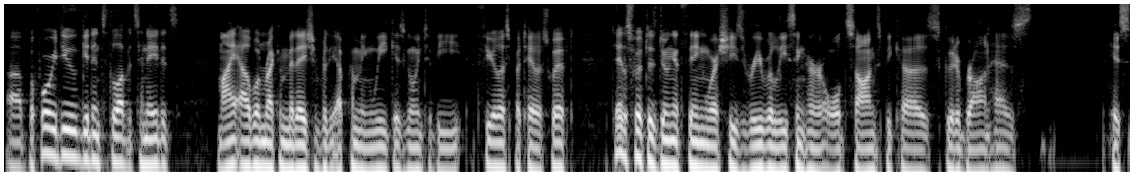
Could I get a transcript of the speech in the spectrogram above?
Uh, before we do get into the love it's and hate it's, my album recommendation for the upcoming week is going to be Fearless by Taylor Swift. Taylor Swift is doing a thing where she's re-releasing her old songs because Scooter Braun has his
